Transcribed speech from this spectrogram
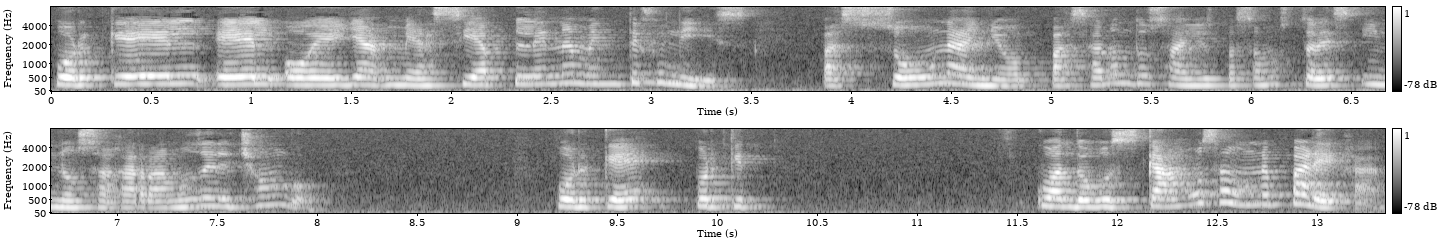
porque él, él o ella me hacía plenamente feliz. Pasó un año, pasaron dos años, pasamos tres y nos agarramos del chongo. ¿Por qué? Porque cuando buscamos a una pareja,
